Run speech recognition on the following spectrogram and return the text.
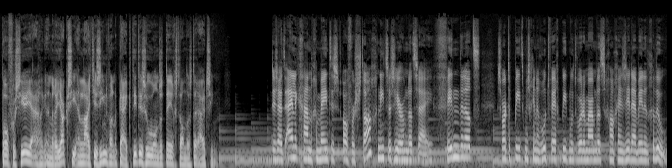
provoceer je eigenlijk een reactie en laat je zien van kijk, dit is hoe onze tegenstanders eruit zien. Dus uiteindelijk gaan de gemeentes overstag. Niet zozeer omdat zij vinden dat Zwarte Piet misschien een roetveegpiet moet worden, maar omdat ze gewoon geen zin hebben in het gedoe.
